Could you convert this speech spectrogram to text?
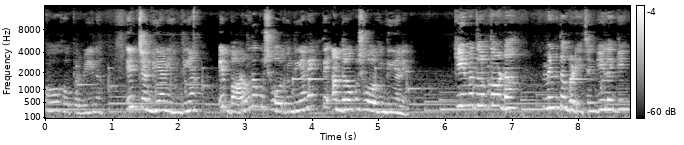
ਓਹੋ ਪ੍ਰਵੀਨ ਇਹ ਚੰਗੀਆਂ ਨਹੀਂ ਹੁੰਦੀਆਂ। ਇਹ ਬਾਹਰੋਂ ਦਾ ਕੁਝ ਹੋਰ ਹੁੰਦੀਆਂ ਨੇ ਤੇ ਅੰਦਰੋਂ ਕੁਝ ਹੋਰ ਹੁੰਦੀਆਂ ਨੇ। ਕੀ ਮਤਲਬ ਤੁਹਾਡਾ? ਮੈਨੂੰ ਤਾਂ ਬੜੀ ਚੰਗੀ ਲੱਗੀ।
